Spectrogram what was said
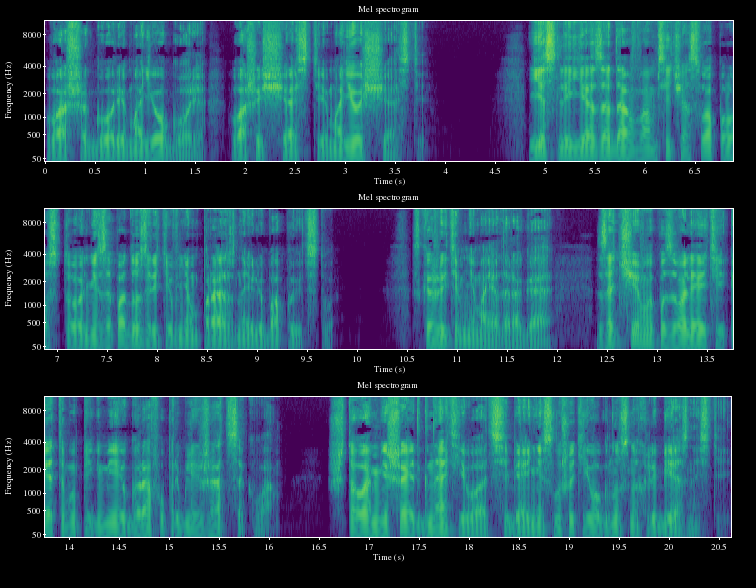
Ваше горе — мое горе, ваше счастье — мое счастье. Если я задам вам сейчас вопрос, то не заподозрите в нем праздное любопытство. Скажите мне, моя дорогая, зачем вы позволяете этому пигмею-графу приближаться к вам? Что вам мешает гнать его от себя и не слушать его гнусных любезностей?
